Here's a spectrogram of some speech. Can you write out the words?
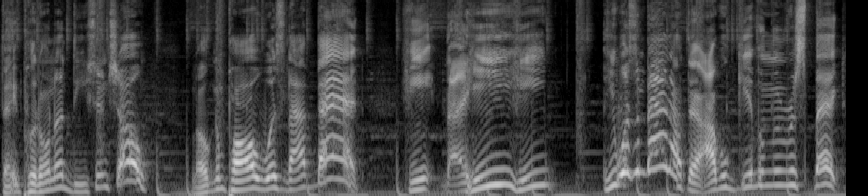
they put on a decent show. Logan Paul was not bad. He uh, he he he wasn't bad out there. I will give him a respect.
